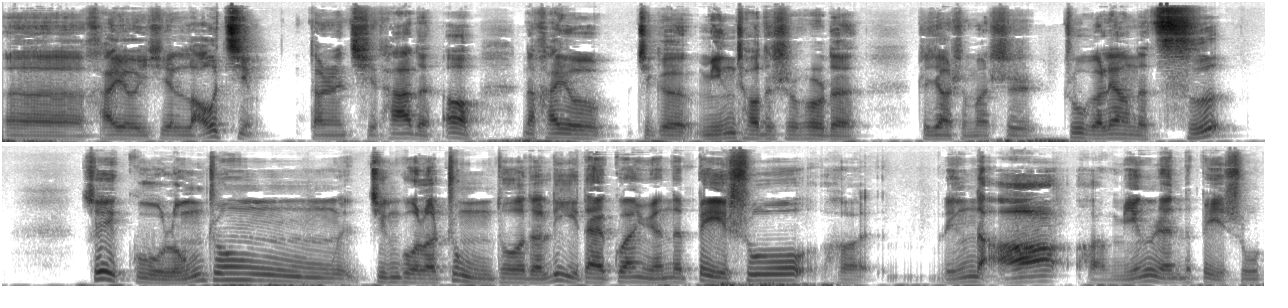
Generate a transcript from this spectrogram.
呃，还有一些老井，当然其他的哦，那还有这个明朝的时候的。这叫什么？是诸葛亮的词，所以古隆中经过了众多的历代官员的背书和领导和名人的背书，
